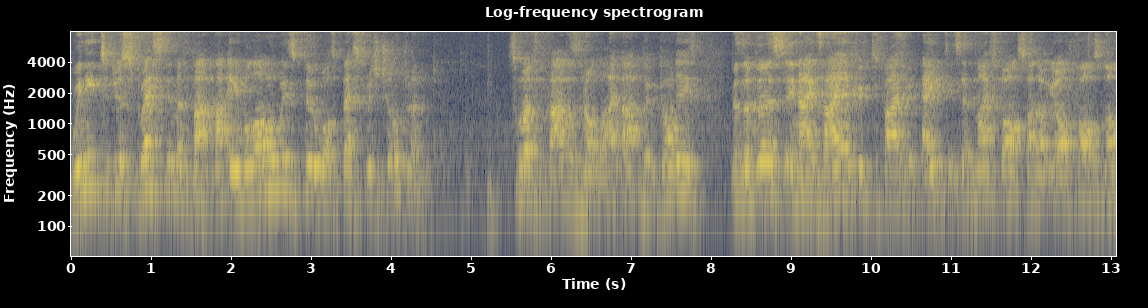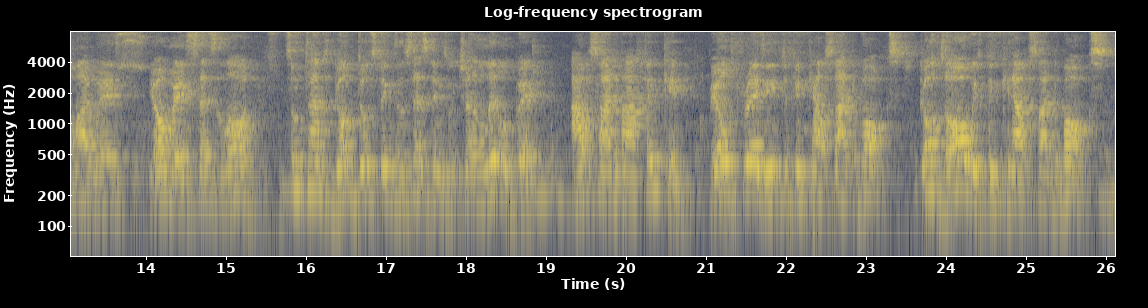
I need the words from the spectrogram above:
We need to just rest in the fact that He will always do what's best for His children. Some of the fathers are not like that, but God is. There's a verse in Isaiah 55 8, it says, My thoughts are not your thoughts, nor my ways your ways, says the Lord. Sometimes God does things and says things which are a little bit outside of our thinking. The old phrase, you need to think outside the box. God's always thinking outside the box.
